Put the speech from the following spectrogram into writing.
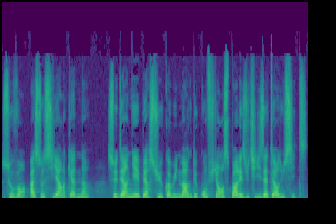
Souvent associé à un cadenas, ce dernier est perçu comme une marque de confiance par les utilisateurs du site.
